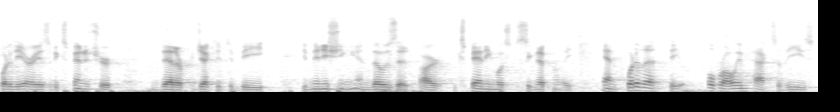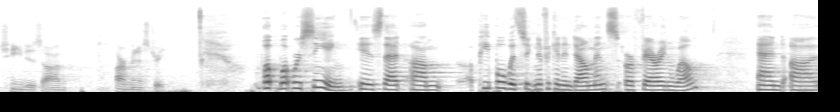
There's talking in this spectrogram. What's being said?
what are the areas of expenditure that are projected to be diminishing and those that are expanding most significantly? And what are the, the overall impacts of these changes on our ministry? What, what we're seeing is that um, people with significant endowments are faring well, and uh,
